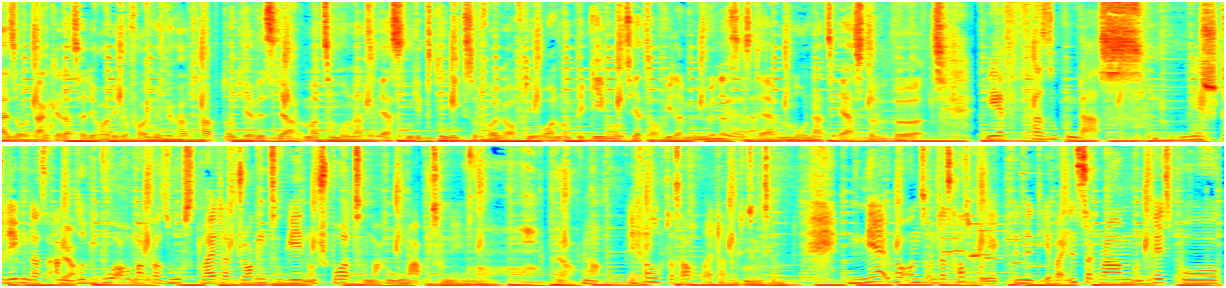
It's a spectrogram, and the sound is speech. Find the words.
Also, danke, dass ihr die heutige Folge gehört habt. Und ihr wisst ja, immer zum Monatsersten gibt es die nächste Folge auf die Ohren. Und wir geben uns jetzt auch wieder Mühe, dass es der Monatserste wird. Wir versuchen das. Wir streben das an, Ja. so wie du auch immer versuchst, weiter joggen zu gehen und Sport zu machen, um abzunehmen. Ja. Ja, ich versuche das auch weiter durchzuziehen. Mehr über uns und das Hausprojekt findet ihr bei Instagram und Facebook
